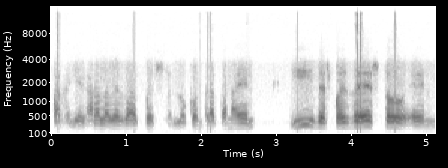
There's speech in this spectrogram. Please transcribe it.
para llegar a la verdad, pues lo contratan a él y después de esto en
